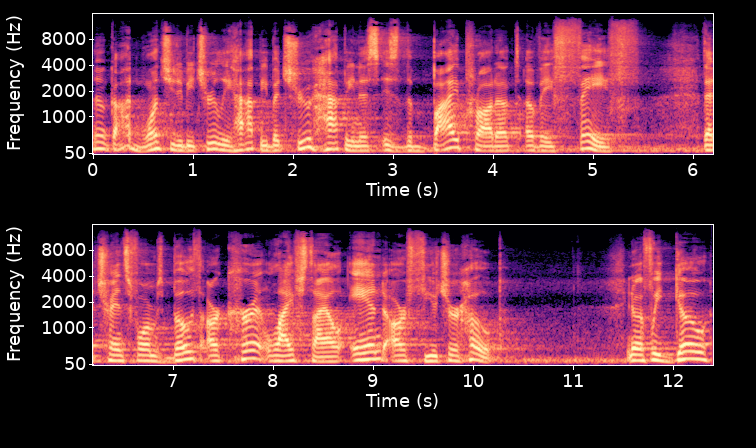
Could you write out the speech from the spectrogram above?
No, God wants you to be truly happy, but true happiness is the byproduct of a faith that transforms both our current lifestyle and our future hope. You know, if we go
